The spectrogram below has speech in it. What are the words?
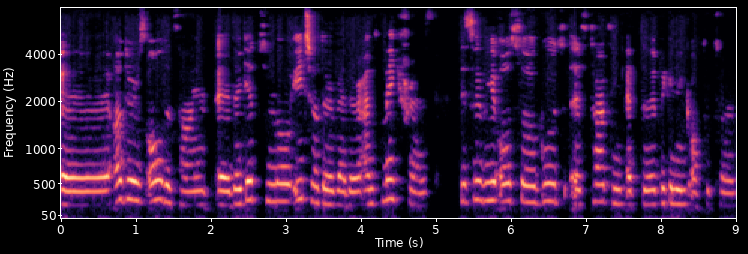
uh, others all the time. Uh, they get to know each other better and make friends. This will be also good starting at the beginning of the term.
